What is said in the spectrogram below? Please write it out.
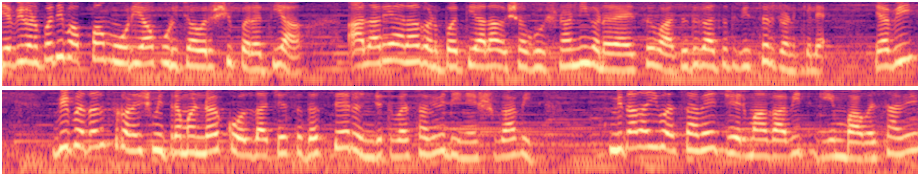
यावेळी गणपती बाप्पा मोर्या पुढच्या वर्षी परत या. आला रे आला गणपती आला अशा घोषणांनी गणरायाचं वाजत गाजत विसर्जन केलं यावेळी वी ब्रदर्स गणेश मित्र मंडळ कोलदाचे सदस्य रणजित वसावी दिनेश गावित. स्मिताताई वसावे जेरमा गावित गिंबा वसावे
